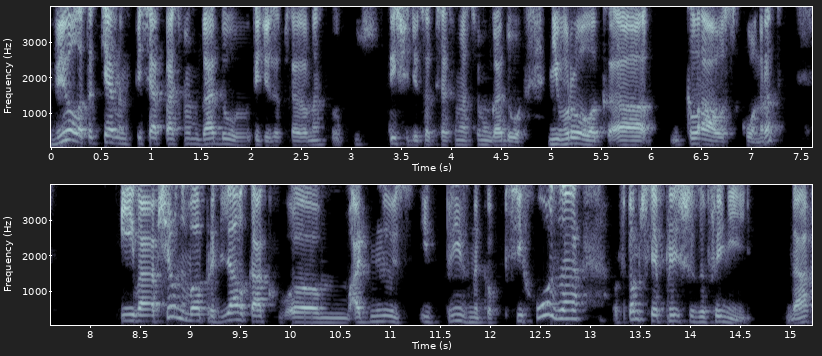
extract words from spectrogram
ввел этот термин в 1958 году, 1958 году невролог Клаус Конрад, и вообще он его определял как э, одну из признаков психоза, в том числе при шизофрении. Да?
